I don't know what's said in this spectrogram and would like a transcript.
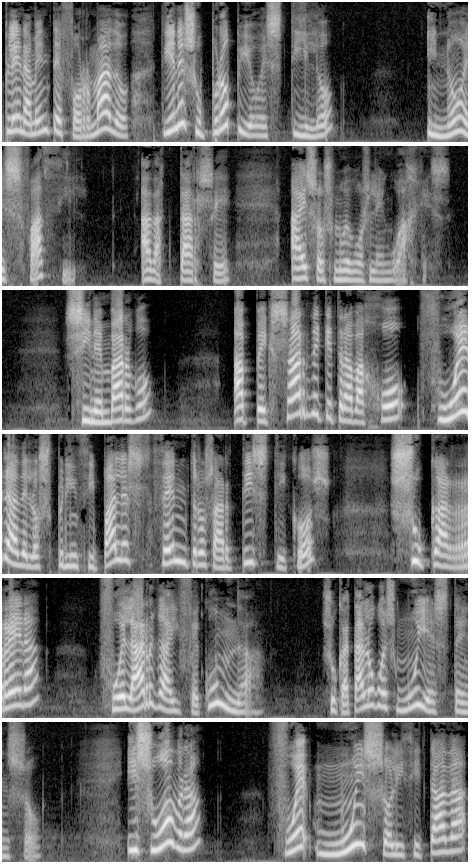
plenamente formado, tiene su propio estilo, y no es fácil adaptarse a esos nuevos lenguajes. Sin embargo, a pesar de que trabajó fuera de los principales centros artísticos, su carrera fue larga y fecunda. Su catálogo es muy extenso. Y su obra fue muy solicitada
